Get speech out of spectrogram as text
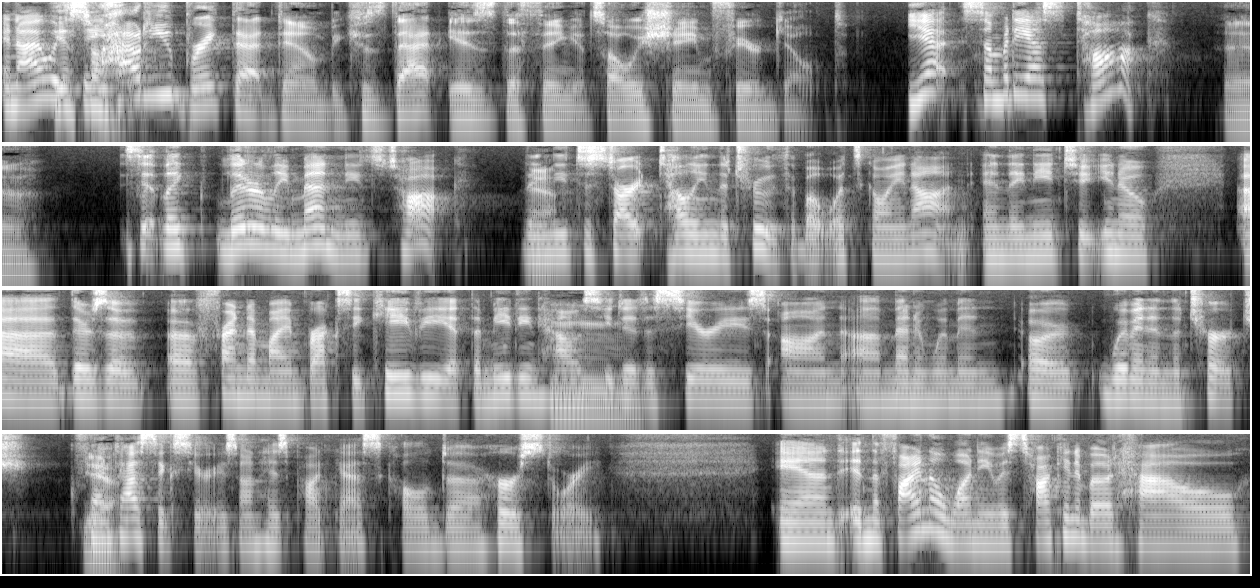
And I would Yeah, say, so how do you break that down because that is the thing. It's always shame, fear, guilt. yeah, somebody has to talk. Yeah. Is it like literally men need to talk? They Yeah. need to start telling the truth about what's going on, and they need to, you know. Uh, there's a, a friend of mine, Bruxy Cavey, at the Meeting House. Mm. He did a series on uh, men and women, or women in the church. Yeah. Fantastic series on his podcast called uh, Her Story. And in the final one, he was talking about how,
